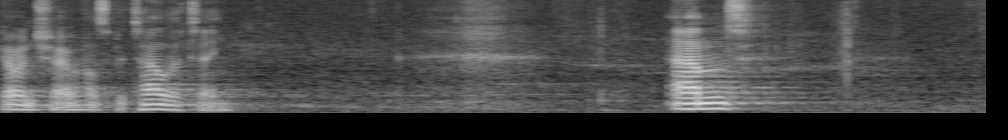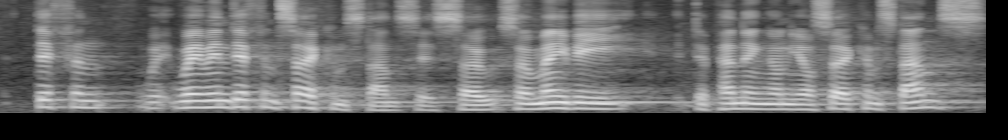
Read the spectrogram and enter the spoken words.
go and show hospitality. And different, we're in different circumstances. So, so maybe depending on your circumstance,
